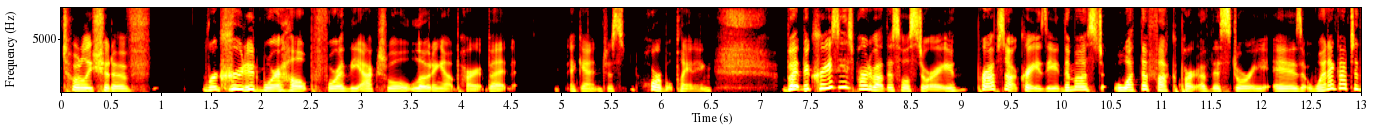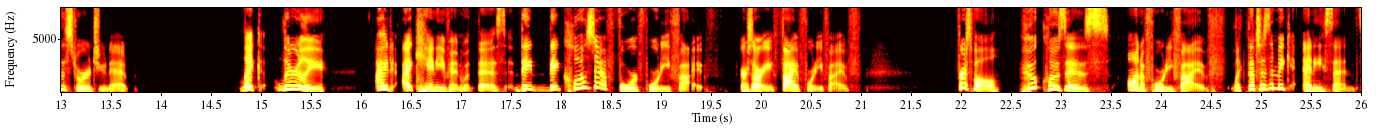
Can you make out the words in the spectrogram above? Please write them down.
Totally should have recruited more help for the actual loading up part, but again, just horrible planning. But the craziest part about this whole story, perhaps not crazy, the most what the fuck part of this story is when I got to the storage unit. Like literally, I I can't even with this. They they closed at 4:45 or sorry, 5:45. First of all, who closes on a 45? Like that doesn't make any sense.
